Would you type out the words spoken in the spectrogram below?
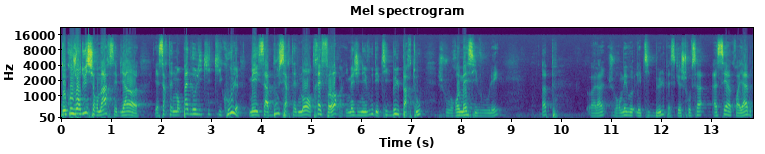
Donc aujourd'hui, sur Mars, eh bien, il n'y a certainement pas de l'eau liquide qui coule, mais ça boue certainement très fort. Imaginez-vous des petites bulles partout. Je vous remets si vous voulez. Hop, voilà, je vous remets les petites bulles parce que je trouve ça assez incroyable.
